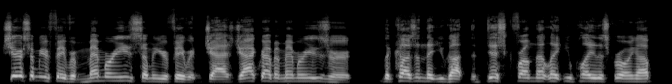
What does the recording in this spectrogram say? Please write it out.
Share some of your favorite memories, some of your favorite Jazz Jackrabbit memories, or the cousin that you got the disc from that let you play this growing up,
